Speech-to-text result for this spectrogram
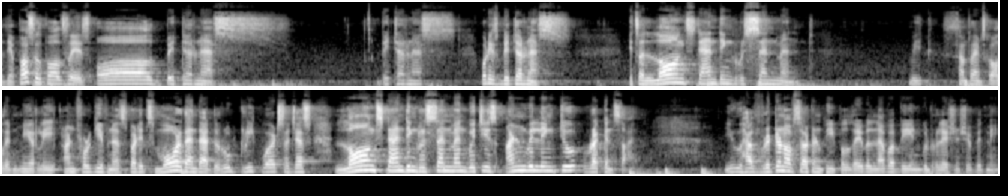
But the Apostle Paul says, all bitterness. Bitterness. What is bitterness? It's a long standing resentment. We sometimes call it merely unforgiveness, but it's more than that. The root Greek word suggests long standing resentment which is unwilling to reconcile. You have written of certain people, they will never be in good relationship with me.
